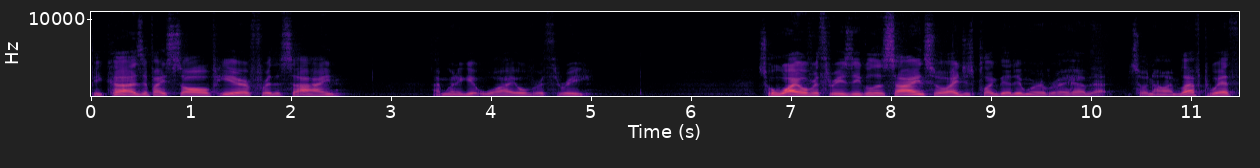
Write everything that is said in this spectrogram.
Because if I solve here for the sine, I'm going to get y over 3. So y over 3 is equal to sine, so I just plug that in wherever I have that. So now I'm left with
